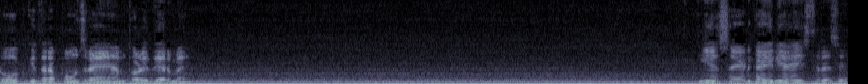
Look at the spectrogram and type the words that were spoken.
टॉप की तरफ़ पहुँच रहे हैं हम थोड़ी देर में। ये साइड का एरिया है इस तरह से।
